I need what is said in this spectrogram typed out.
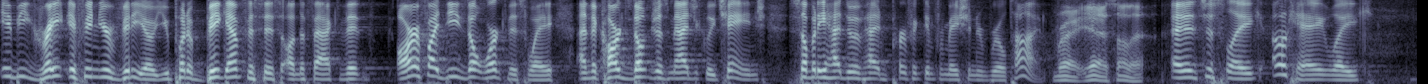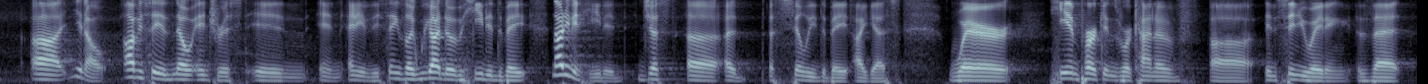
it'd be great if in your video you put a big emphasis on the fact that RFIDs don't work this way and the cards don't just magically change. Somebody had to have had perfect information in real time. Right. Yeah, I saw that. And it's just like, okay, like, uh, you know, obviously has no interest in in any of these things. Like we got into a heated debate, not even heated, just a, a, a silly debate, I guess, where he and Perkins were kind of uh, insinuating that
